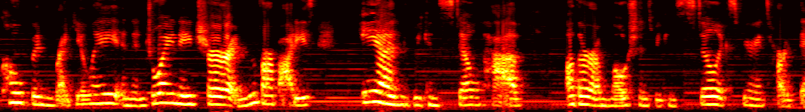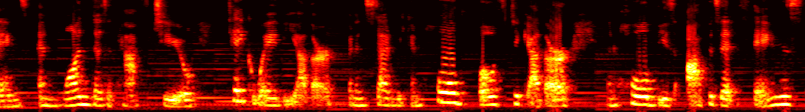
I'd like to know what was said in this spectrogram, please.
cope and regulate and enjoy nature and move our bodies and we can still have other emotions. We can still experience hard things, and one doesn't have to take away the other, but instead we can hold both together and hold these opposite things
